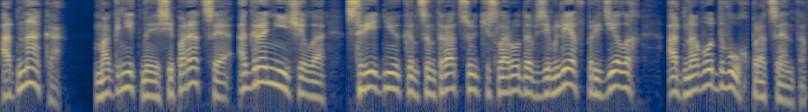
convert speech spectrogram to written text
Однако магнитная сепарация ограничила среднюю концентрацию кислорода в Земле в пределах 1-2%,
